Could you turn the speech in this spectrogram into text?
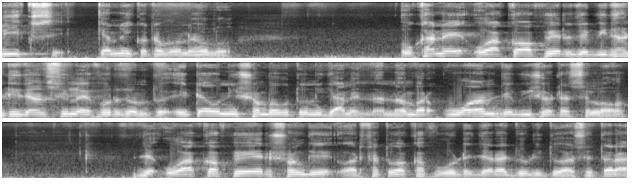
লিখছে। কেন এই কথা মনে হলো? ওখানে ওয়াকফের যে বিধান টিধান ছিল এ পর্যন্ত, এটা উনি সম্ভবত উনি জানেন না। নাম্বার ওয়ান যে বিষয়টা ছিল, যে ওয়াকফের সঙ্গে, অর্থাৎ ওয়াকফ বোর্ডে যারা জড়িত আছে, তারা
